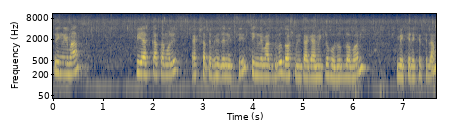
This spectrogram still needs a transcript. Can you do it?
চিংড়ি মাছ, পেঁয়াজ, কাঁচামরিচ একসাথে ভেজে নিচ্ছি। চিংড়ি মাছগুলো দশ মিনিট আগে আমি একটু হলুদ লবণ মেখে রেখেছিলাম।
